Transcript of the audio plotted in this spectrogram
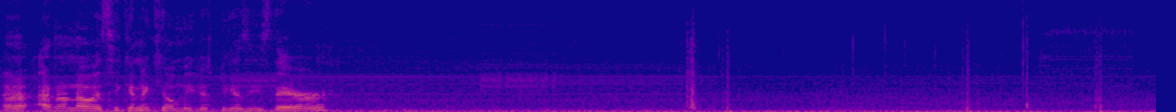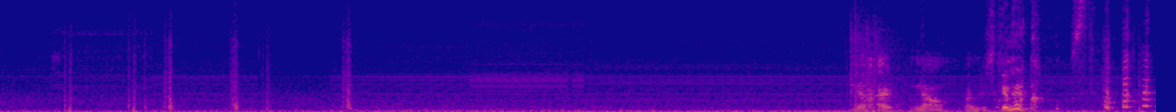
I don't, I don't know. Is he gonna kill me just because he's there? Yeah, I, no. I'm just gonna close that.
